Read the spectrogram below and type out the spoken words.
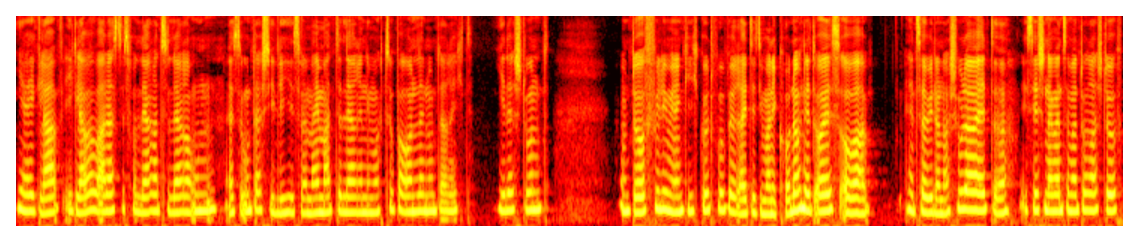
Ja, ich glaube ich glaub aber auch, dass das von Lehrer zu Lehrer un, also unterschiedlich ist, weil meine Mathelehrerin macht super Online-Unterricht, jede Stunde. Und da fühle ich mich eigentlich gut vorbereitet. Ich meine, ich kann auch nicht alles, aber jetzt ich dann auch Schularbeit, ist eh schon der ganze Maturastoff.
